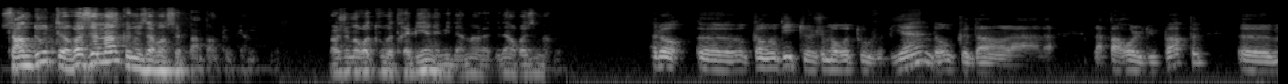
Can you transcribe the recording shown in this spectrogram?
sans doute, heureusement que nous avons ce pape, en tout cas. Moi, je me retrouve très bien, évidemment, là-dedans, heureusement. Alors, euh, quand vous dites je me retrouve bien, donc dans la, parole du pape, euh,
